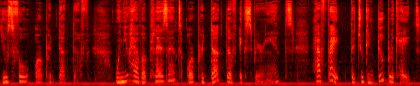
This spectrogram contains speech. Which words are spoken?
useful, or productive. When you have a pleasant or productive experience, have faith that you can duplicate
